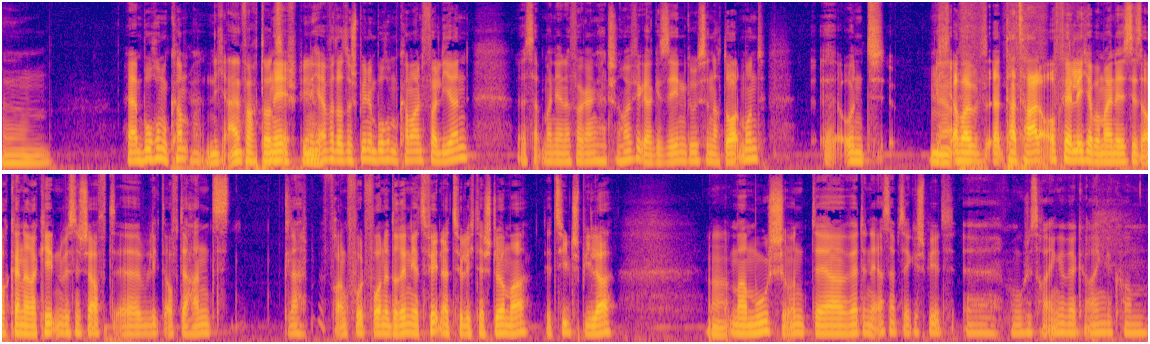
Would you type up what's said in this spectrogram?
Ähm, Ja, in Bochum kann, ja, nicht einfach dort nee, zu spielen. Nicht einfach dort zu spielen. In Bochum kann man verlieren. Das hat man ja in der Vergangenheit schon häufiger gesehen. Grüße nach Dortmund. Äh, Und ja. ich, aber äh, total auffällig, aber meine ist jetzt auch keine Raketenwissenschaft, äh, liegt auf der Hand. Klar, Frankfurt vorne drin. Jetzt fehlt natürlich der Stürmer, der Zielspieler, ja. Mamouche und der, wer hat in der ersten Halbzeit gespielt? Äh, Mamouche ist reinge reingekommen.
